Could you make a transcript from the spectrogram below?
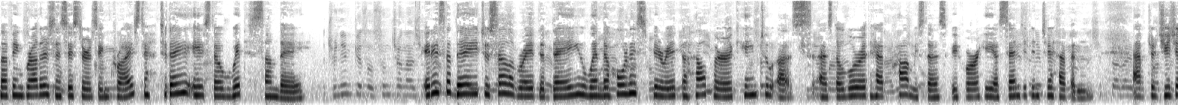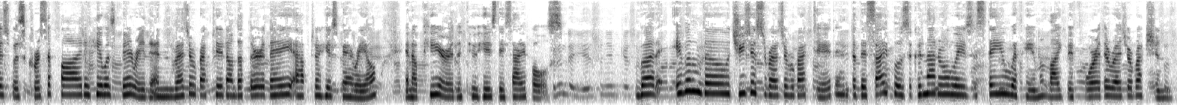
Loving brothers and sisters in Christ, today is the Whit Sunday. It is a day to celebrate the day when the Holy Spirit, the Helper, came to us, as the Lord had promised us before he ascended into heaven. After Jesus was crucified, he was buried and resurrected on the third day after his burial and appeared to his disciples. But even though Jesus resurrected, the disciples could not always stay with him like before the resurrection.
